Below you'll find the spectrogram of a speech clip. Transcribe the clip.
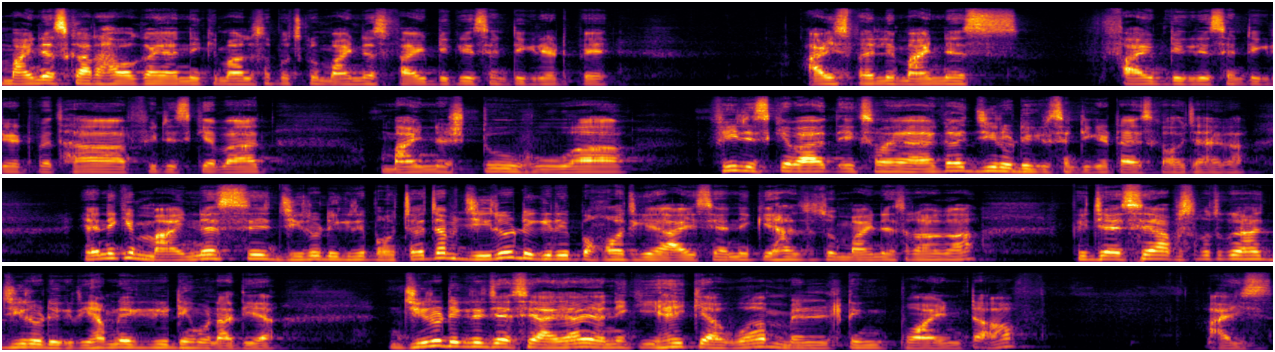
माइनस का रहा होगा, यानी कि मान लो सपोज़ करो माइनस फाइव डिग्री सेंटीग्रेड पे। आइस पहले माइनस फाइव डिग्री सेंटीग्रेड पे था, फिर इसके बाद माइनस टू हुआ, फिर इसके बाद एक समय आएगा ज़ीरो डिग्री सेंटीग्रेड आइस का हो जाएगा। यानी कि माइनस से ज़ीरो डिग्री पहुँचा। जब ज़ीरो डिग्री पहुँच गया आइस, यानी कि यहाँ से तो माइनस रहेगा, फिर जैसे आप सपोज़ करो यहाँ ज़ीरो डिग्री, हमने एक रीडिंग बना दिया। ज़ीरो डिग्री जैसे आया, यानी कि यही क्या हुआ? Melting point of ice.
